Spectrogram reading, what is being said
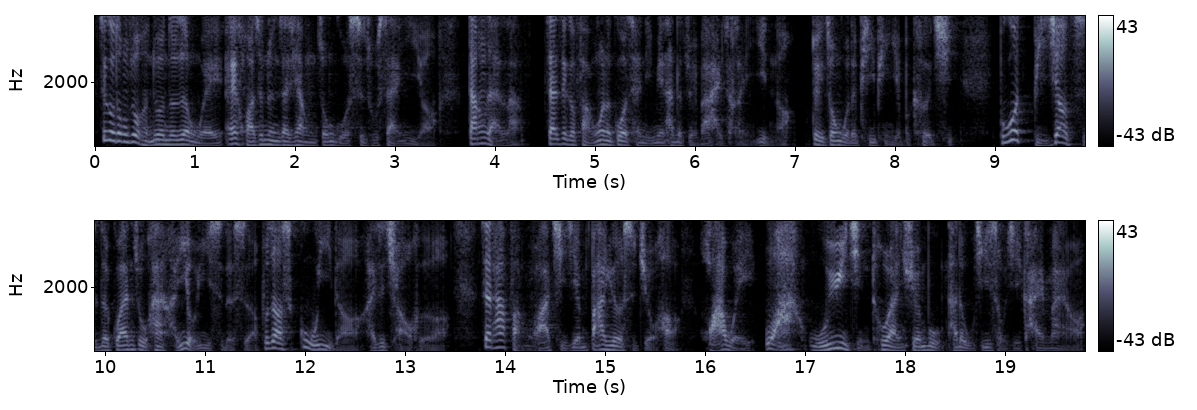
这个动作很多人都认为，哎，华盛顿在向中国释出善意哦。当然了，在这个访问的过程里面，他的嘴巴还是很硬哦，对中国的批评也不客气。不过比较值得关注和很有意思的是啊，不知道是故意的哦，还是巧合哦，在他访华期间，八月二十九号，华为哇无预警突然宣布他的五 G 手机开卖哦，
